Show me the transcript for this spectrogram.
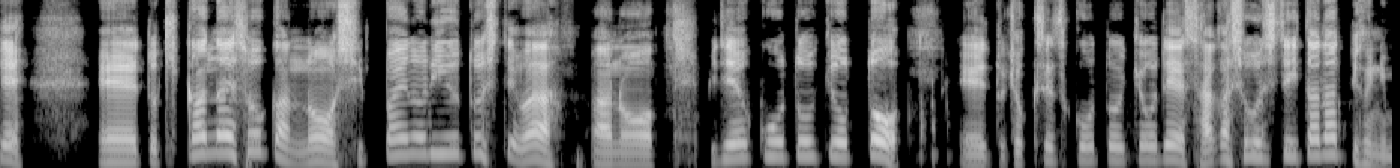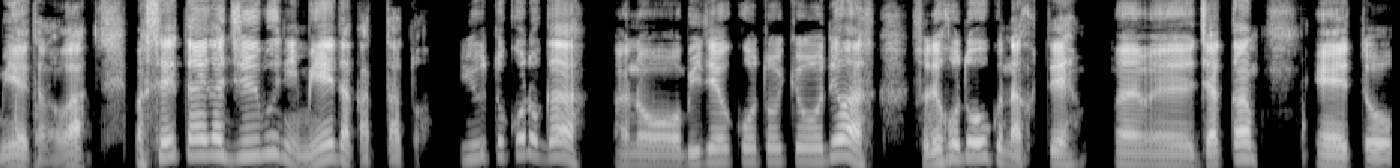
で、えっ、と、機関内送還の失敗の理由としては、あの、ビデオ高等教と、えっ、と、直接高等教で差が生じていたなっていうふうに見えたのは、まあ、生態が十分に見えなかったというところが、あの、ビデオ高等教ではそれほど多くなくて、えー若干、えっ、と、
